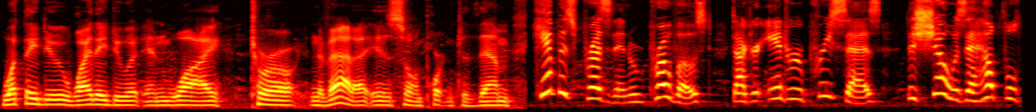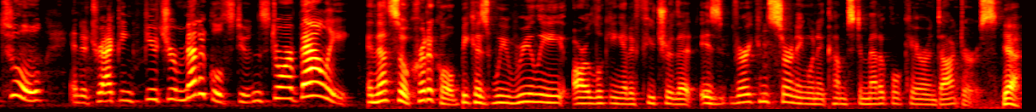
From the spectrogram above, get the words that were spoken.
what they do, why they do it, and why Touro, Nevada is so important to them. Campus president and provost Dr. Andrew Priest says the show is a helpful tool in attracting future medical students to our valley. And that's so critical because we really are looking at a future that is very concerning when it comes to medical care and doctors. Yeah,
